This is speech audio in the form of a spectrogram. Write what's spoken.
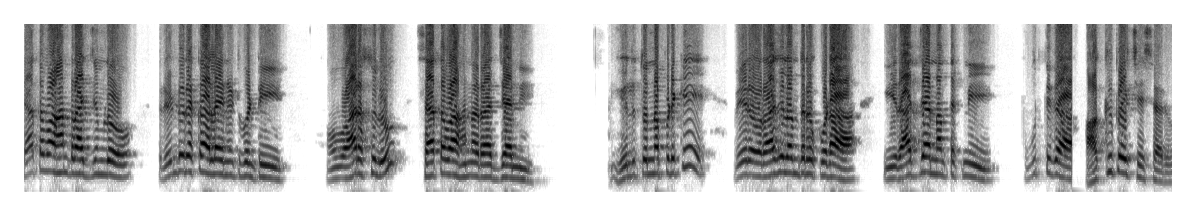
శాతవాహన రాజ్యంలో రెండు రకాలైనటువంటి వారసులు శాతవాహన రాజ్యాన్ని ఏలుతున్నప్పటికీ వేరే రాజులందరూ కూడా ఈ రాజ్యాన్ని అంతటిని పూర్తిగా ఆక్యుపై చేశారు.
